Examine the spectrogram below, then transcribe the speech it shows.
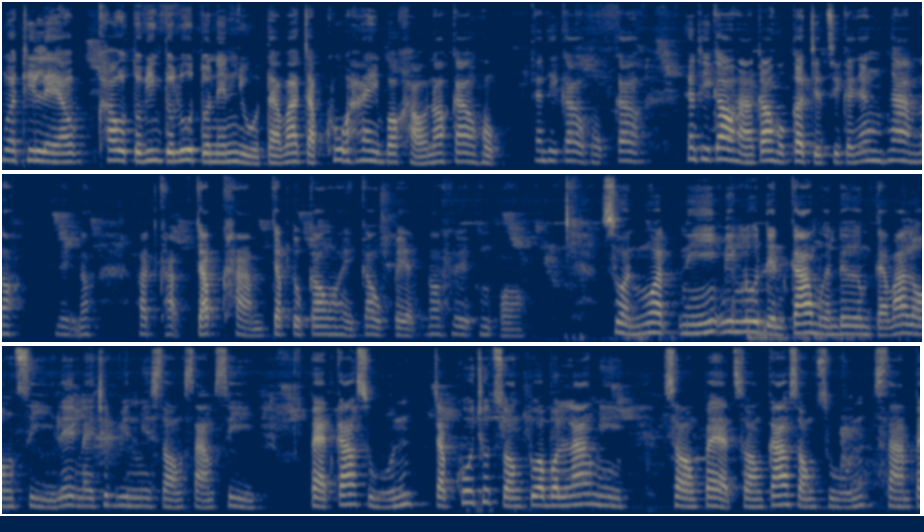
งวดที่แล้วเข้าตัววิ่งตัวลูดตัวเน้นอยู่ แต่ว่าจับคู่ให้บอเขาเนาะเก้าหก แท่นที่เก้าหกเก้าแท่นที่เก้าหาเก้าหกเกับเจ็ดสี่กันยังงามเนาะนี่เนาะพัดขับจับขามจับตัวเก้าให้เก้าแปดเนาะเลยเพิ่งออก ส่วนงวดนี้วิ่งลูดเด่นเก้าเหมือนเดิม แต่ว่าลองสี่เลขในชุดวินมีสองสามสี่แปดเก้าศูนย์จับคู่ชุดสองตัวบนล่างมีสองแปดสองเก้าสองศูนย์สามแป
